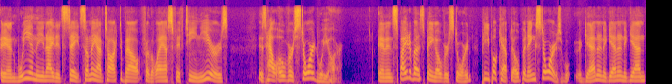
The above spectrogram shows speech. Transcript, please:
And we in the United States, something I've talked about for the last 15 years, is how overstored we are. And in spite of us being overstored, people kept opening stores again and again and again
